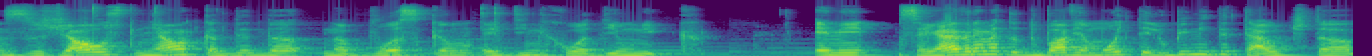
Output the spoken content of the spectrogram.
За жалост няма къде да наблъскам един хладилник. Еми, сега е време да добавя моите любими детайлчета.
